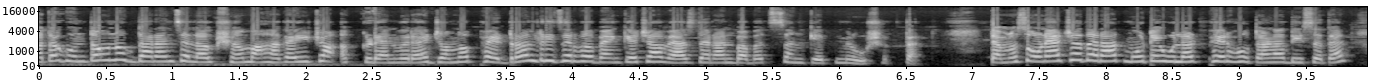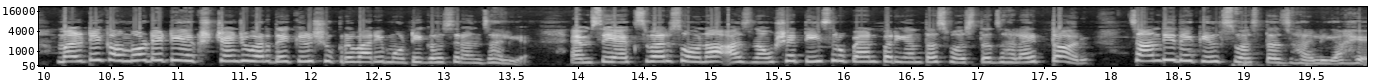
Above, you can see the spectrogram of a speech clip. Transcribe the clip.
आता गुंतवणूकदारांचं लक्ष महागाईच्या आकड्यांवर आहे ज्यामुळे फेडरल रिझर्व्ह बँकेच्या व्याजदरांबाबत संकेत मिळू शकतात. त्यामुळे सोन्याच्या दरात मोठे उलटफेर होताना दिसत आहेत. मल्टी कमोडिटी एक्सचेंजवर देखील शुक्रवारी मोठी घसरण झाली आहे. एम सी एक्सवर सोनं आज नऊशे तीस रुपयांपर्यंत स्वस्त झालंय तर चांदी देखील स्वस्त झाली आहे.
